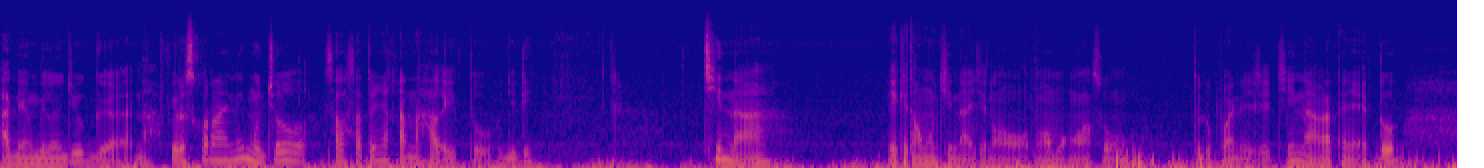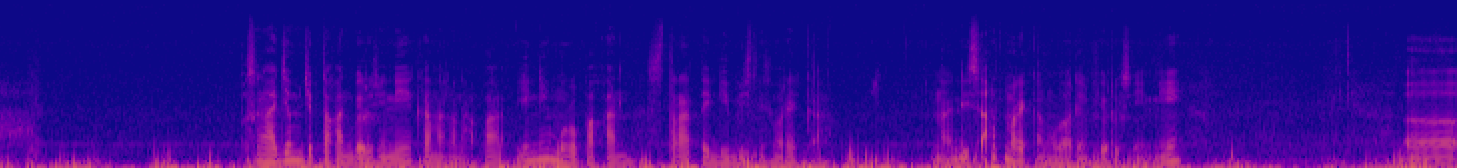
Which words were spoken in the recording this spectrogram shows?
ada yang bilang juga nah virus corona ini muncul salah satunya karena hal itu. Jadi Cina ya kita ngomong Cina aja ngomong langsung to the point aja Cina katanya itu sengaja menciptakan virus ini karena kenapa? Ini merupakan strategi bisnis mereka. Nah di saat mereka ngeluarin virus ini uh,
